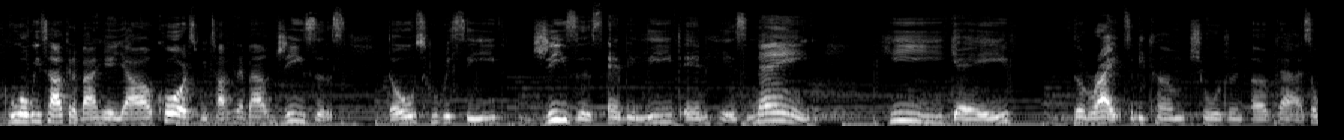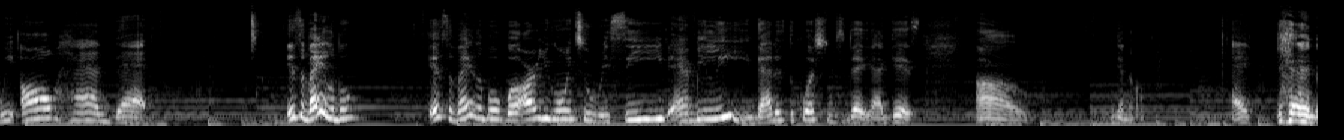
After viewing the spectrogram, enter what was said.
Who are we talking about here, y'all? Of course, we're talking about Jesus those who received Jesus and believed in his name. He gave the right to become children of God. So we all have that. It's available. It's available, but are you going to receive and believe? That is the question today, I guess. Uh, you know, Hey, and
